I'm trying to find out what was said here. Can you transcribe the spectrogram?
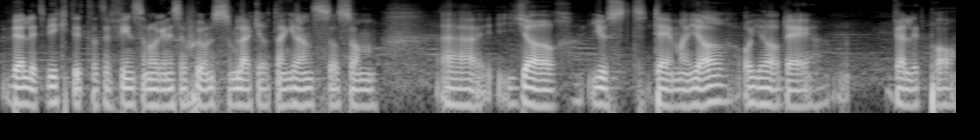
väldigt viktigt att det finns en organisation som Läkare utan gränser som eh, gör just det man gör och gör det väldigt bra.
